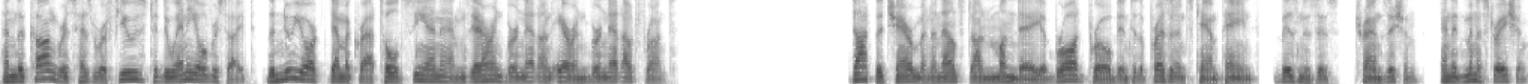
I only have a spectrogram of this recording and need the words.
and the Congress has refused to do any oversight, the New York Democrat told CNN's Erin Burnett on Erin Burnett Out Front. The chairman announced on Monday a broad probe into the president's campaign, businesses, transition, and administration.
